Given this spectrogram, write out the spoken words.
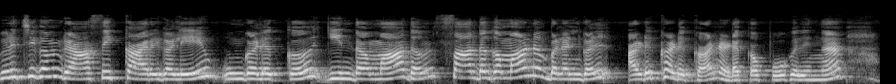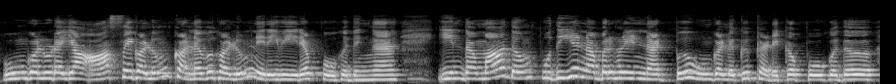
விருச்சிகம் ராசிக்காரர்களே உங்களுக்கு இந்த மாதம் சாதகமான பலன்கள் அடுக்கடுக்காக நடக்க போகுதுங்க. உங்களுடைய ஆசைகளும் கனவுகளும் நிறைவேற போகுதுங்க. இந்த மாதம் புதிய நபர்களின் நட்பு உங்களுக்கு கிடைக்க போகுது.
